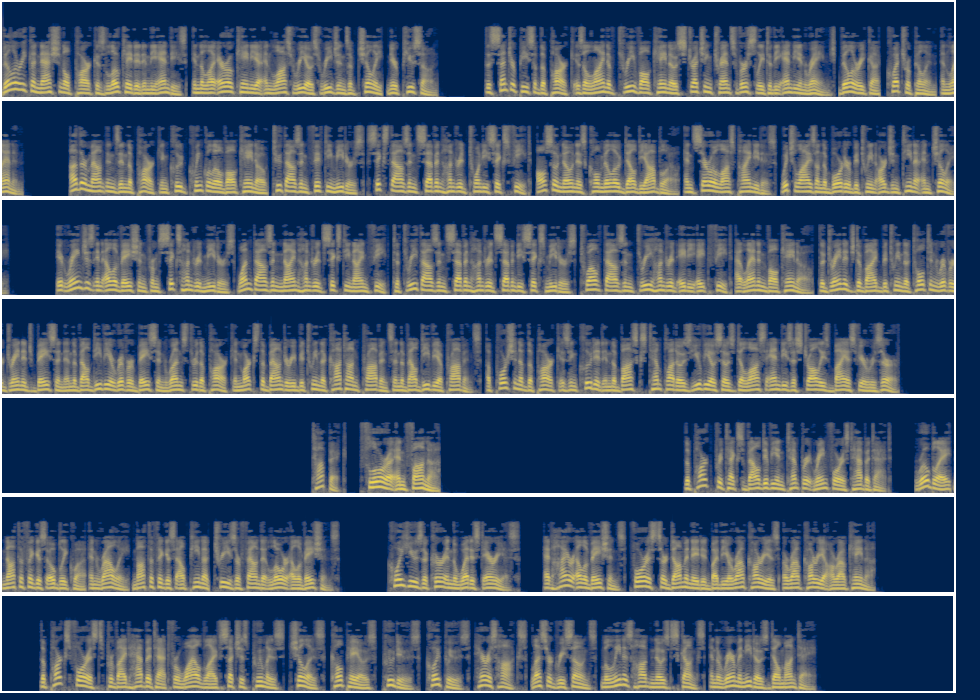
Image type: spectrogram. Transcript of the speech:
Villarrica National Park is located in the Andes, in the La Araucanía and Los Rios regions of Chile, near Pucón. The centerpiece of the park is a line of three volcanoes stretching transversely to the Andean range, Villarrica, Quetrupillán, and Lanín. Other mountains in the park include Quinquilil Volcano 2050 meters 6726 feet also known as Colmillo del Diablo and Cerro Las Peinetas which lies on the border between Argentina and Chile it ranges in elevation from 600 meters (1969 feet) to 3776 meters (12388 feet) at Lanín volcano. The drainage divide between the Toltén River drainage basin and the Valdivia River basin runs through the park and marks the boundary between the Cautín province and the Valdivia province. A portion of the park is included in the Bosques Templados Lluviosos de los Andes Australes Biosphere Reserve. Flora and fauna The park protects Valdivian temperate rainforest habitat. Roble obliqua and Rauli alpina trees are found at lower elevations. Coihues occur in the wettest areas. At higher elevations, forests are dominated by the araucarias Araucaria araucana. The park's forests provide habitat for wildlife such as pumas, chillas, culpeos, pudus, coypus, Harris hawks, lesser grisones, Molinas hog-nosed skunks, and the rare Monitos del Monte.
